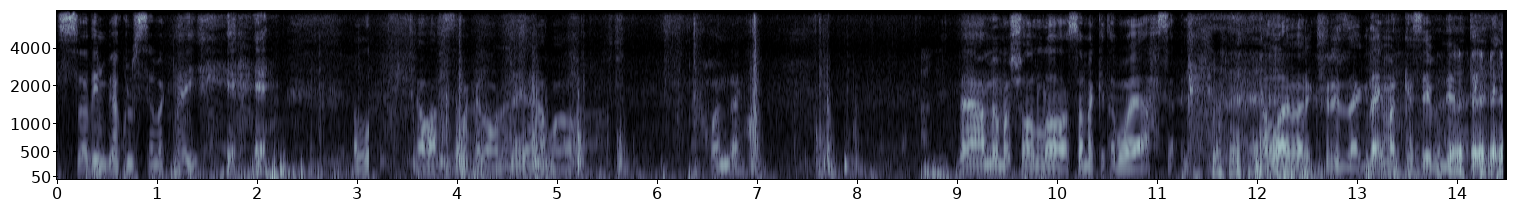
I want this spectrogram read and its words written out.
الصيادين بياكلوا السمك ني. الله. طبعا السمكة الأولانية يا أبو اخوانا ده يا عم ما شاء الله سمكة أبويا أحسن. الله يبارك في رزقك. دايما كسبني أنت.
